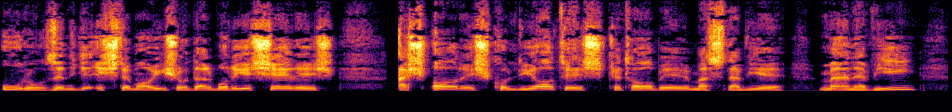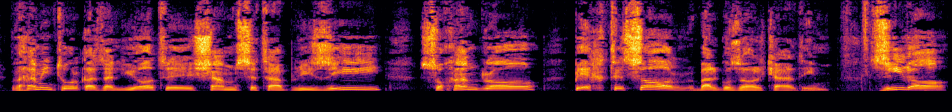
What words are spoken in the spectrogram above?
او رو زندگی اجتماعی شد درباره شعرش اشعارش کلیاتش کتاب مصنوی معنوی و همینطور غزلیات شمس تبریزی سخن را به اختصار برگزار کردیم. زیرا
